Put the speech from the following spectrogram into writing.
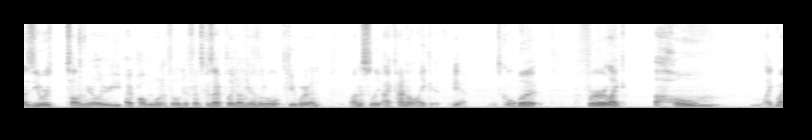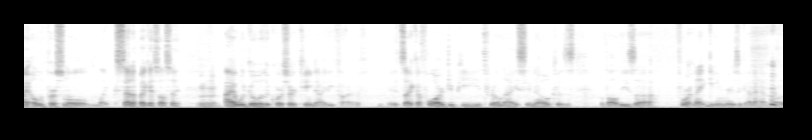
As you were telling me earlier, you, I probably wouldn't feel a difference because I've played on your little keyboard and honestly, I kind of like it. Yeah, it's cool. But for like a home, like my own personal like setup, I guess I'll say, hmm I would go with a Corsair K95. It's like a full RGB. It's real nice, you know, because with all these uh, Fortnite gamers, gotta have all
